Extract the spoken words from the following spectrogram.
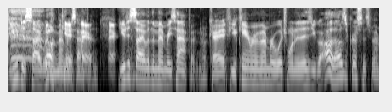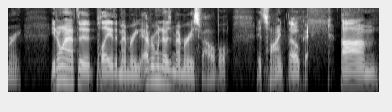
you decide when the Okay, memories fair, happen. fair. You decide when the memories happen. Okay, if you can't remember which one it is, you go, "Oh, that was a Christmas memory." You don't have to play the memory. Everyone knows memory is fallible. It's fine. Okay. Um,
